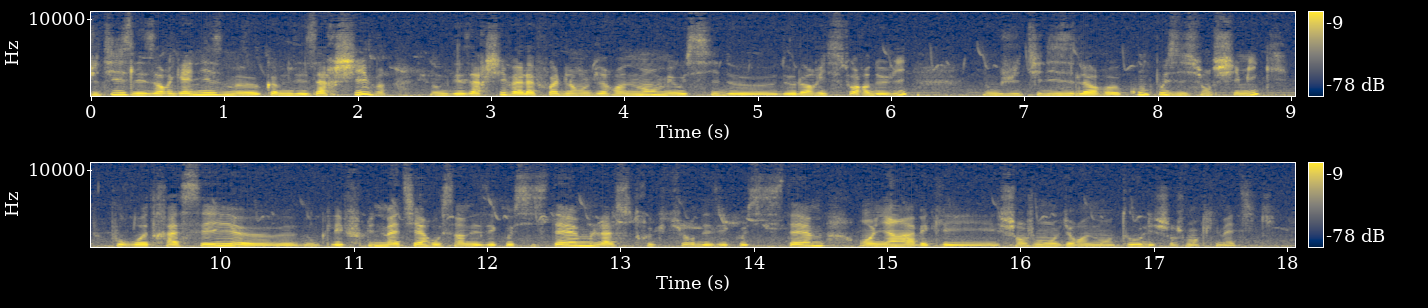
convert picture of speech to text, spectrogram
J'utilise les organismes comme des archives, donc des archives à la fois de l'environnement mais aussi de, leur histoire de vie. J'utilise leur composition chimique pour retracer euh, donc les flux de matière au sein des écosystèmes, la structure des écosystèmes en lien avec les changements environnementaux, les changements climatiques.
